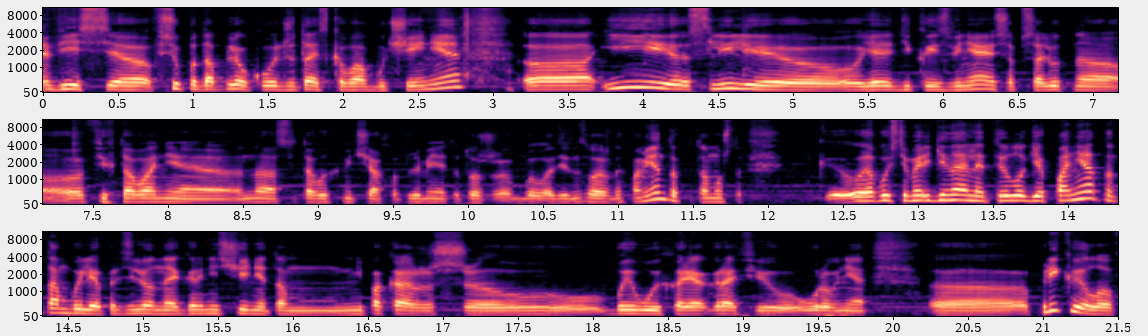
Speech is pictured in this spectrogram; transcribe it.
весь, э, всю подоплеку джедайского обучения э, и слили, э, я дико извиняюсь, абсолютно фехтование на световых мечах. Вот для меня это тоже был один из важных моментов, потому что, допустим, оригинальная трилогия, понятно, там были определенные ограничения, там не покажешь боевую хореографию уровня э, приквелов,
